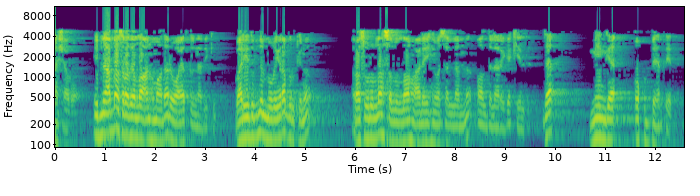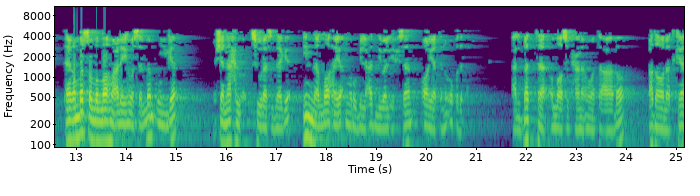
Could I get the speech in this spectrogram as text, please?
بشر ابن عباس رضي الله عنهما رواية قلنا ذيك وليد بن المغيرة بركنه rasululloh sollallohu alayhi vasallamni oldilariga keldi da menga o'qib ber dedi payg'ambar sollallohu alayhi vasallam unga o'sha nahl surasidagi bil adli val ihson oyatini o'qidi albatta alloh subhanahu va taolo adolatga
